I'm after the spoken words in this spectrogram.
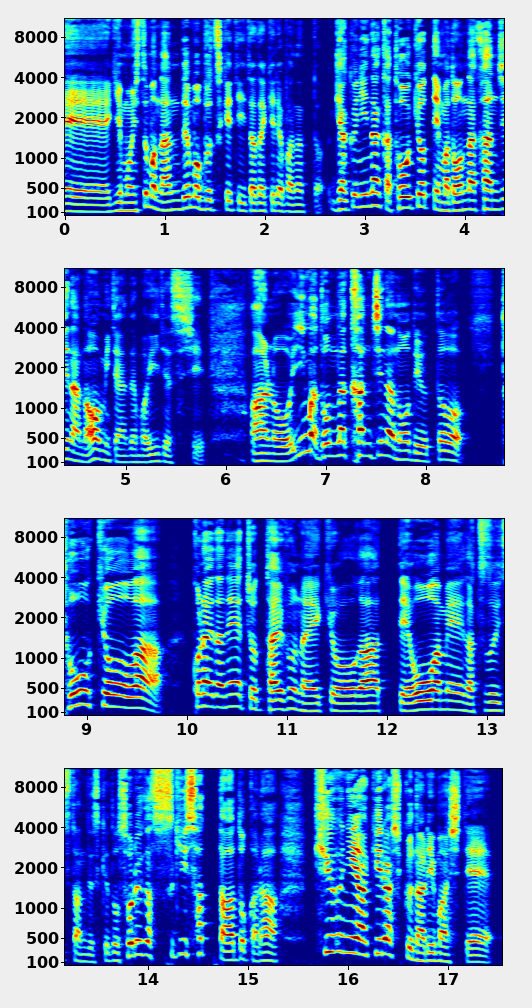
えー、疑問質問何でもぶつけていただければなと。逆になんか東京って今どんな感じなの？みたいなでもいいですし、あのー、今どんな感じなの？で言うと、東京は、この間ね、ちょっと台風の影響があって大雨が続いてたんですけど、それが過ぎ去った後から、急に秋らしくなりまして、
